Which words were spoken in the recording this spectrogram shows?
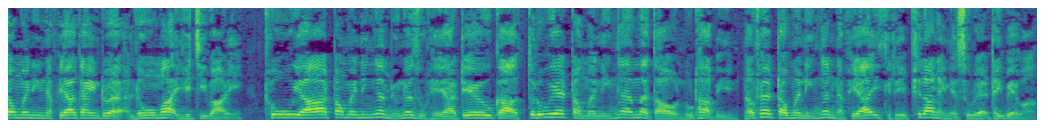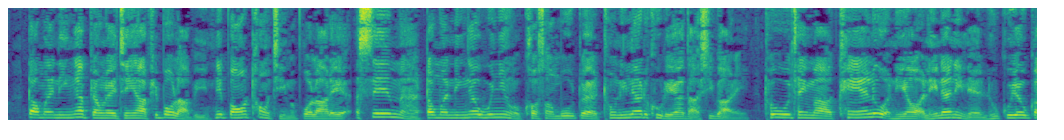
တောင်မန်နီနှစ်ဖျားကိုင်းအတွက်အလွန်မှအရေးကြီးပါတယ် ထိုရာတောင်မန်နီငှက်မျိုးနွယ်စုထဲကတရုတ်ကသူတို့ရဲ့တောင်မန်နီငှက်အမတ်သားကိုနှိုးထပြီးနောက်ထပ်တောင်မန်နီငှက်နှစ်ဖျားဤကလေးဖြစ်လာနိုင်တယ်ဆိုတဲ့အဓိပ္ပာယ်ပါတောင်မန်နီငှက်ပြောင်းလဲခြင်းကဖြစ်ပေါ်လာပြီးနှစ်ပေါင်းထောင်ချီမပေါ်လာတဲ့အစင်းမှန်တောင်မန်နီငှက်ဝင်းညင်ကိုခေါ်ဆောင်ဖို့အတွက်ထုံနီးလားတစ်ခုတည်းရတာရှိပါတယ်ထိုအချိန်မှာခင်ရဲလို့အနီအောင်အလင်းတန်းနေနဲ့လူကိုရုပ်က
